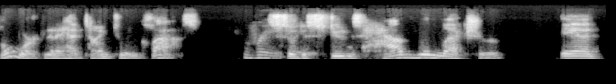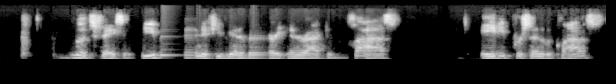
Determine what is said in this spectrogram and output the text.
homework than I had time to in class. Right. So the students have the lecture, and let's face it, even if you get a very interactive class, 80% of the class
